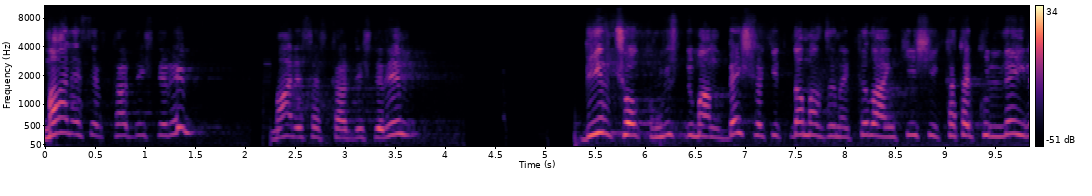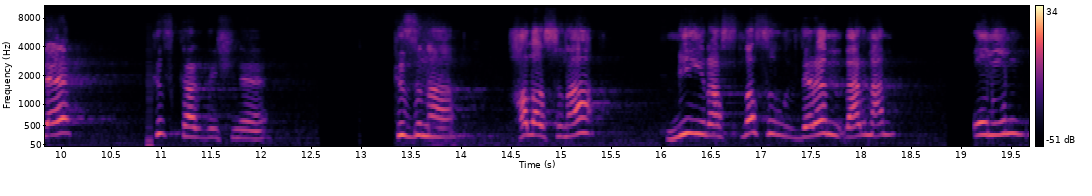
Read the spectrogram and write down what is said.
Maalesef kardeşlerim, maalesef kardeşlerim, birçok Müslüman beş vakit namazını kılan kişi katakulleyle kız kardeşine, kızına, halasına miras nasıl verem vermem onun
